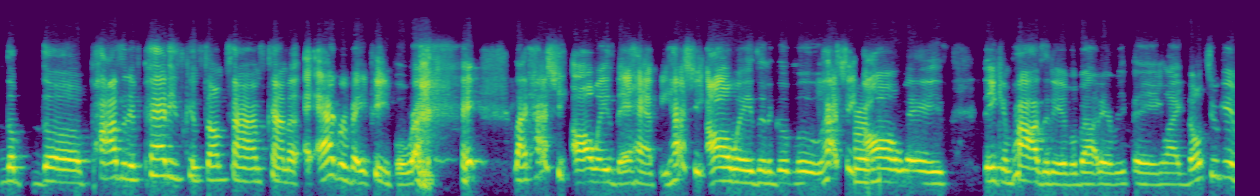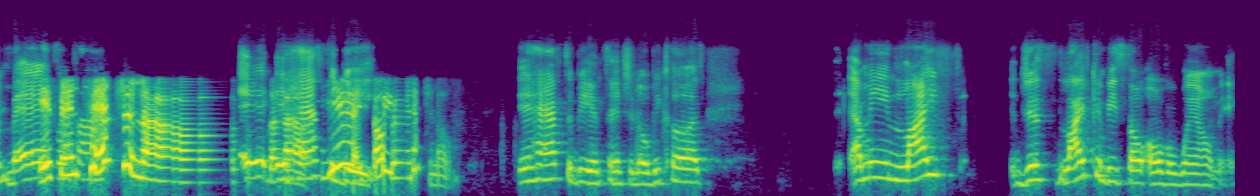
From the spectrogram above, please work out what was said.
the the positive patties can sometimes kind of aggravate people right like how she always that happy how she always in a good mood how she right. always thinking positive about everything. Like, don't you get mad? It's sometimes? intentional. It, it uh, has to yeah, be. intentional. It has to be intentional because, I mean, life just life can be so overwhelming.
